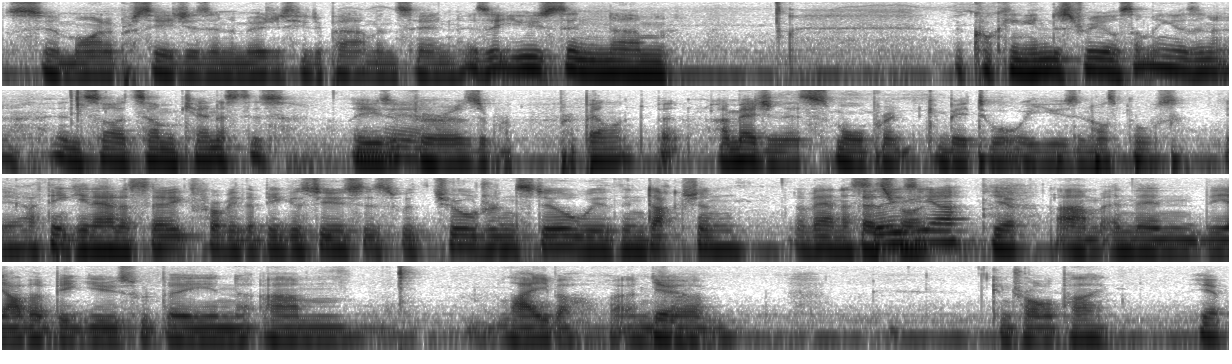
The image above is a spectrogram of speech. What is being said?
some minor procedures in emergency departments. And is it used in um, the cooking industry or something? Isn't it inside some canisters? They use it for as a propellant, but I imagine that's small print compared to what we use in hospitals. Yeah, I think in anaesthetics, probably the biggest use is with children still with induction of That's anaesthesia. right. Yep. Um, and then the other big use would be in um, labour and Yeah. um, control of pain. Yep.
